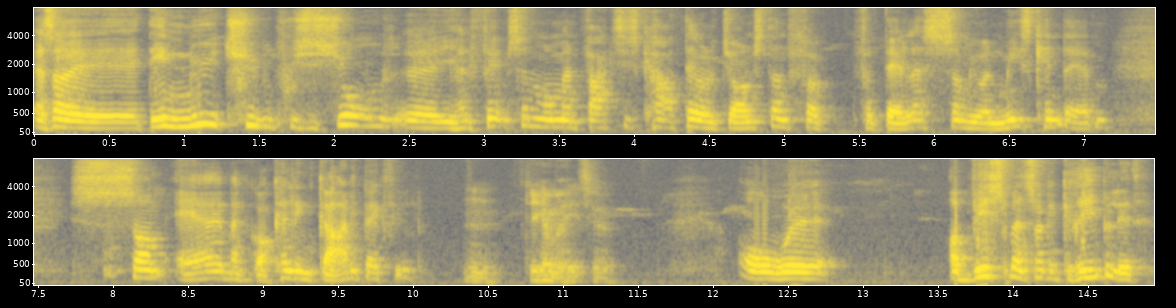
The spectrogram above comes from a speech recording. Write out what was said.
altså, øh, det er en ny type position øh, i 90'erne, hvor man faktisk har Daryl Johnston for, for Dallas, som jo er den mest kendte af dem, som er, man kan godt kalde en guard i backfield. Mm, det kan man helt sikkert. Og, øh, og hvis man så kan gribe lidt,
